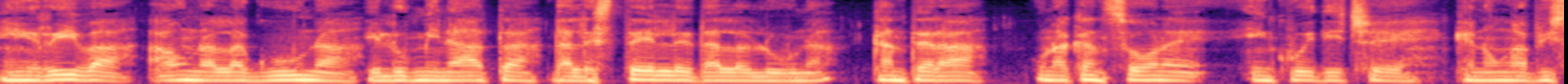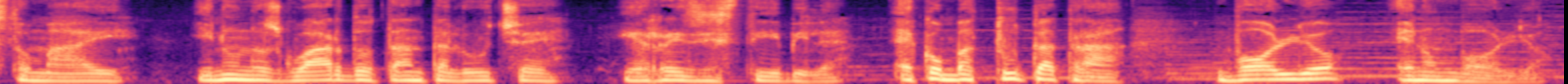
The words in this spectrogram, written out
in riva a una laguna illuminata dalle stelle e dalla luna, canterà una canzone in cui dice che non ha visto mai in uno sguardo tanta luce irresistibile. È combattuta tra voglio e non voglio.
